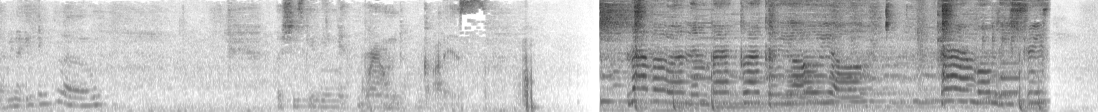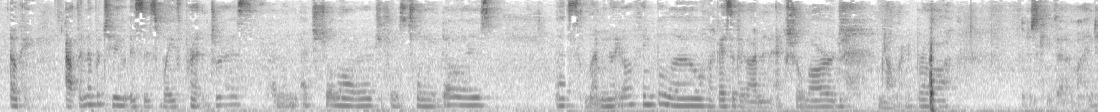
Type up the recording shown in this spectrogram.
Let me know what you think below. But she's giving brown goddess. Never running back like a yo-yo. Okay, outfit number two is this wave print dress. I'm an extra large. It was $28. So let me know what y'all think below. Like I said, I got an extra large. I'm not wearing a bra, so just keep that in mind.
